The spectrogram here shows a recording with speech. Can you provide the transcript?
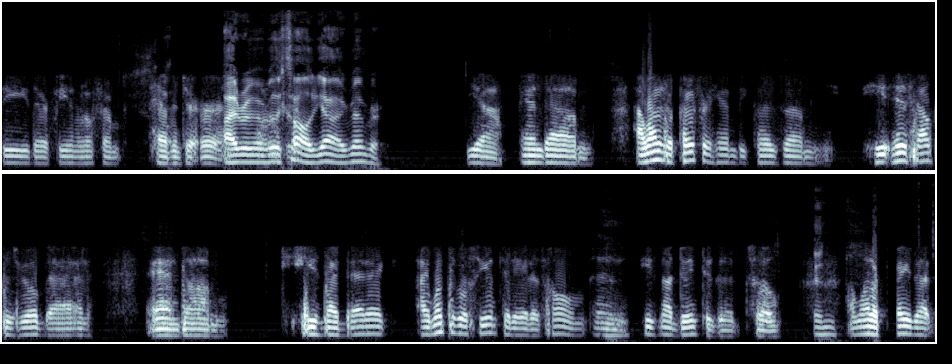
see their funeral from heaven to earth. I remember the call. Yeah, I remember. Yeah, and um, I wanted to pray for him because um, he, his health is real bad, and um, he's diabetic. I went to go see him today at his home, and he's not doing too good. So And I want to pray that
